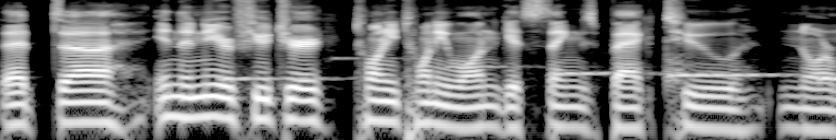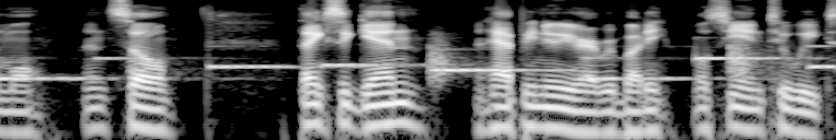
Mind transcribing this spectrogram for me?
that uh, in the near future, 2021 gets things back to normal. And so, thanks again and happy new year, everybody. We'll see you in two weeks.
